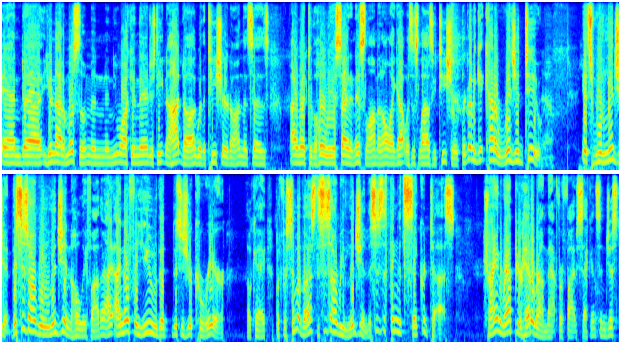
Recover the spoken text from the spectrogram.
and uh, you're not a Muslim, and, and you walk in there just eating a hot dog with a T-shirt on that says, "I went to the holiest site in Islam, and all I got was this lousy T-shirt," they're going to get kind of rigid too. Yeah. It's religion. This is our religion, Holy Father. I, I know for you that this is your career, okay, but for some of us, this is our religion. This is the thing that's sacred to us. Try and wrap your head around that for five seconds, and just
